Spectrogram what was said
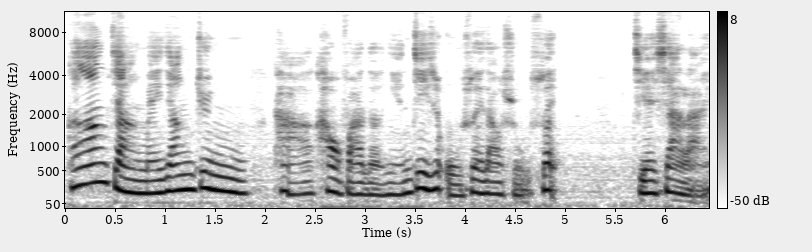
刚刚讲梅将军，他好发的年纪是五岁到十五岁。接下来，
